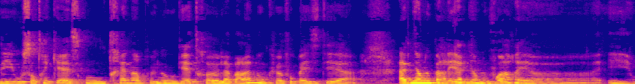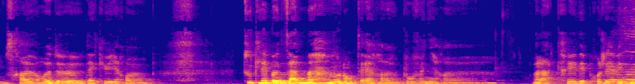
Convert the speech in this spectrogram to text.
est au centre équestre, qu'on traîne un peu nos guêtres euh, là-bas. Donc, il euh, ne faut pas hésiter à, venir nous parler, à venir nous voir et, euh, on sera heureux d'accueillir toutes les bonnes âmes volontaires pour venir voilà, créer des projets avec nous.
